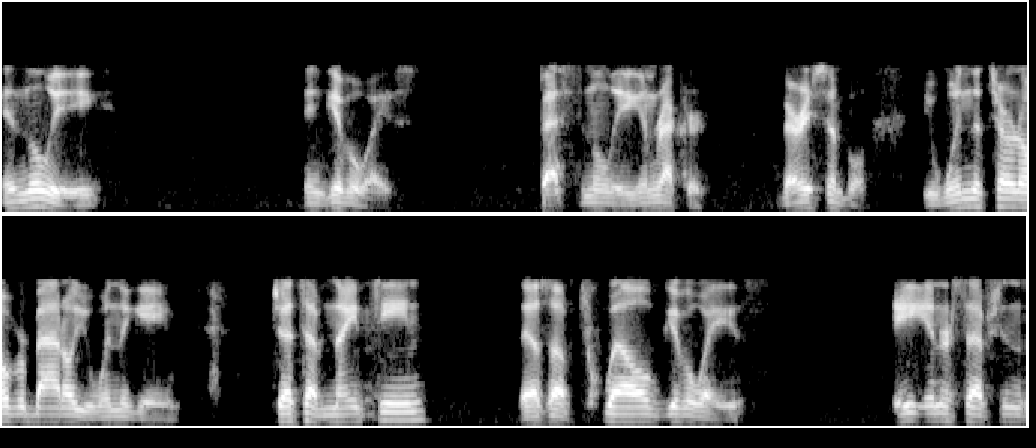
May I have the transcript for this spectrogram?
in the league in giveaways. Best in the league in record. Very simple. You win the turnover battle, you win the game. Jets have 19. They also have 12 giveaways, eight interceptions,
